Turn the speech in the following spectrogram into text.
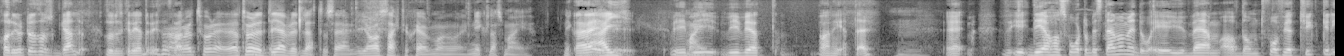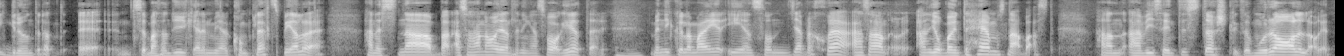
har du gjort någon sorts gallup som du ska redovisa Ja, jag tror det. Jag tror det är jävligt lätt att säga. Jag har sagt det själv många gånger. Nicolas Mayer. Nicolai. Nej, vi, Maj. vi, vi vet vad han heter. Mm. Eh, det jag har svårt att bestämma mig då är ju vem av de två. För jag tycker i grunden att eh, Sebastian Dyk är en mer komplett spelare. Han är snabb, han, alltså han har egentligen inga svagheter. Men Nikola Mayer är en sån jävla skär. Alltså han, han jobbar ju inte hem snabbast. Han, han visar inte störst liksom, moral i laget.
